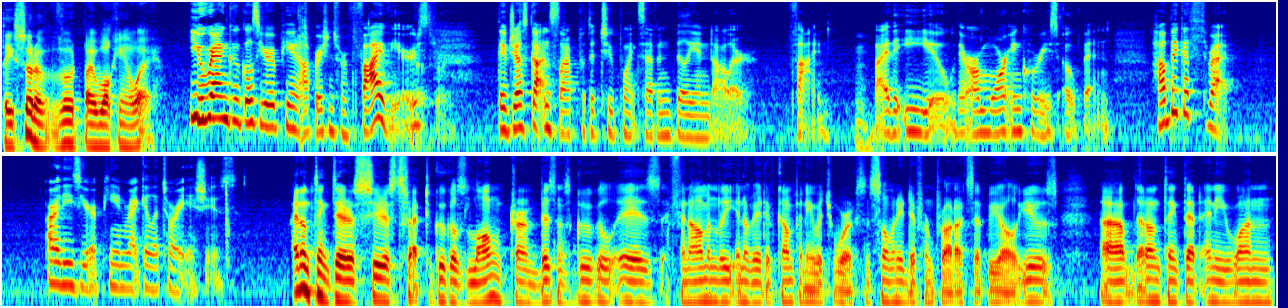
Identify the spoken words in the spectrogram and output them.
they sort of vote by walking away. You ran Google's European operations for five years. That's right. They've just gotten slapped with a $2.7 billion fine mm-hmm. by the EU. There are more inquiries open. How big a threat are these European regulatory issues? I don't think they're a serious threat to Google's long term business. Google is a phenomenally innovative company which works in so many different products that we all use. Uh, I don't think that any one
